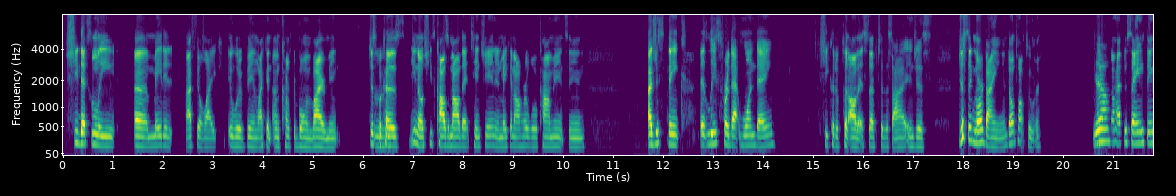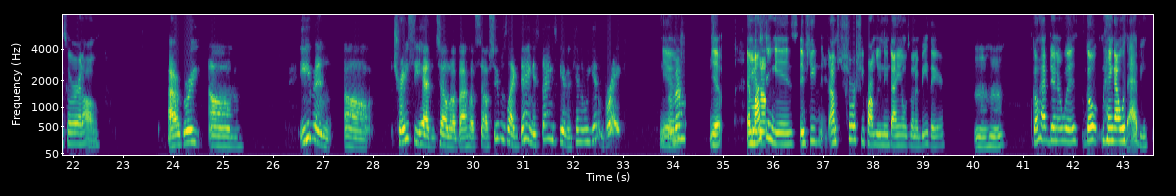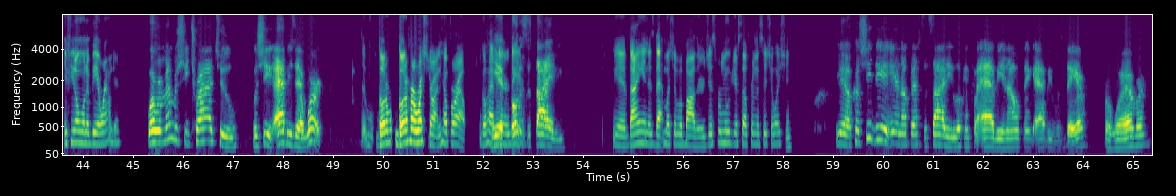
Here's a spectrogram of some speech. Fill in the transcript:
she definitely uh made it I feel like it would have been like an uncomfortable environment just mm-hmm. because, you know, she's causing all that tension and making all her little comments and I just think at least for that one day she could have put all that stuff to the side and just just ignore Diane. Don't talk to her. Yeah. You don't have to say anything to her at all. I agree. Um even uh Tracy had to tell her about herself. She was like, dang, it's Thanksgiving. Can we get a break? Yeah. Remember? Yep. And you my know? thing is, if you, I'm sure she probably knew Diane was going to be there. Mm-hmm. Go have dinner with, go hang out with Abby if you don't want to be around her. Well, remember she tried to, but she Abby's at work go to go to her restaurant and help her out. Go have yeah, dinner. Go there. to society. Yeah, if Diane is that much of a bother, just remove yourself from the situation. Yeah, because she did end up at society looking for Abby, and I don't think Abby was there or wherever.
